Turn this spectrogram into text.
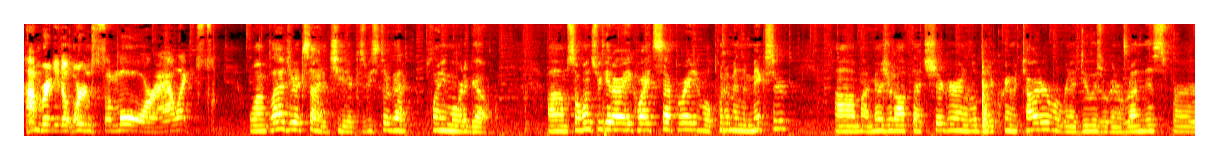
I'm ready to learn some more, Alex. Well, I'm glad you're excited, Cheetah, because we still got plenty more to go. Um, so once we get our egg whites separated, we'll put them in the mixer. Um, I measured off that sugar and a little bit of cream of tartar. What we're gonna do is we're gonna run this for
